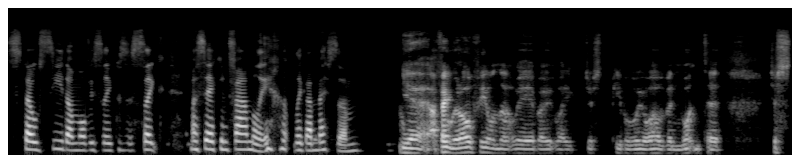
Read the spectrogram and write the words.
still see them, obviously, because it's like my second family. like I miss them. Yeah, I think we're all feeling that way about like just people we love and wanting to just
